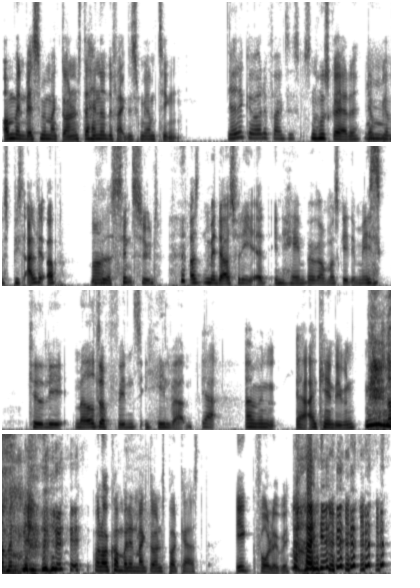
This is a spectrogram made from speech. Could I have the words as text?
Omvendt jeg sige med McDonald's, der handlede det faktisk mere om ting. Ja, det gør det faktisk. Sådan husker jeg det. Jeg, Mm. jeg spiste aldrig op. Nej. Det er sindssygt. Og, men det er også fordi, at en hamburger er måske det mest kedelige mad, der findes i hele verden. I mean, yeah, I can't even. Nå, men... Hvornår kommer den McDonald's podcast? Ikke forløbig.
